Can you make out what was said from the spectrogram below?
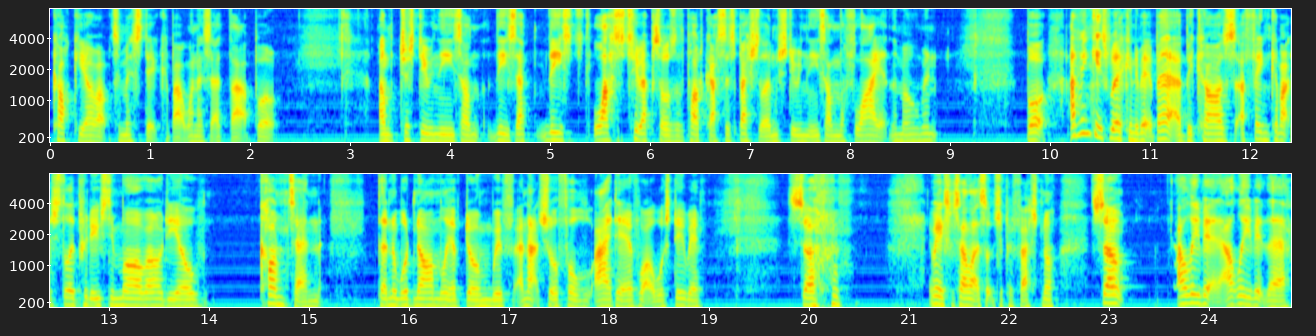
cocky or optimistic about when I said that, but I'm just doing these on these these last two episodes of the podcast, especially. I'm just doing these on the fly at the moment. But I think it's working a bit better because I think I'm actually producing more audio content than I would normally have done with an actual full idea of what I was doing. So it makes me sound like such a professional. So I'll leave it. I'll leave it there.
